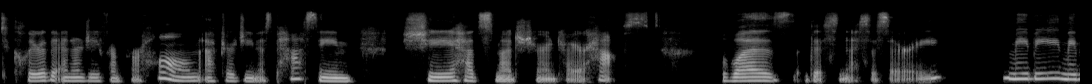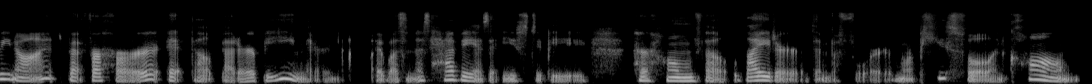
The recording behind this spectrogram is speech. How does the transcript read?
to clear the energy from her home after Gina's passing, she had smudged her entire house. Was this necessary? Maybe, maybe not. But for her, it felt better being there now. It wasn't as heavy as it used to be. Her home felt lighter than before, more peaceful and calm.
